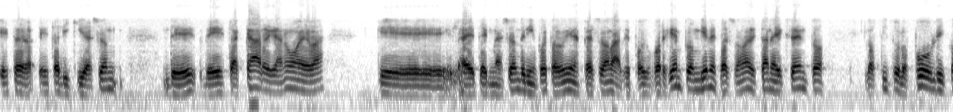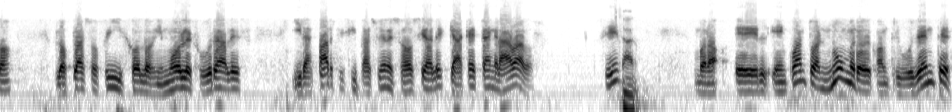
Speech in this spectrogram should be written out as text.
esta, esta liquidación de, de esta carga nueva que la determinación del impuesto a los bienes personales. Porque, por ejemplo, en bienes personales están exentos los títulos públicos, los plazos fijos, los inmuebles rurales y las participaciones sociales que acá están grabados. ¿Sí? Claro. Bueno, el- en cuanto al número de contribuyentes,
